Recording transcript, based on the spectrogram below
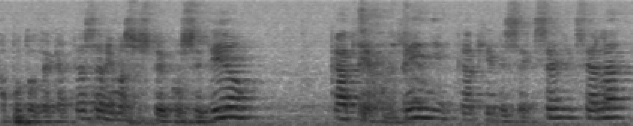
από το 2014 είμαστε στο 22, κάποιοι έχουν γίνει, κάποιοι είναι σε εξέλιξη, αλλά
